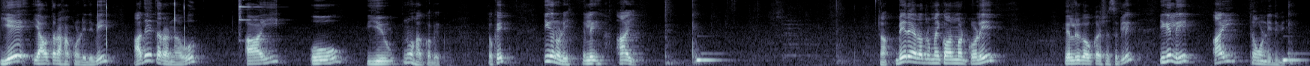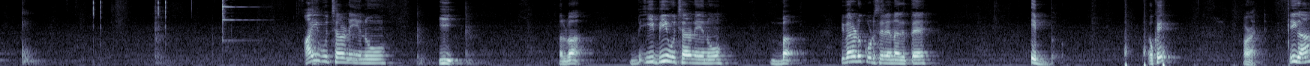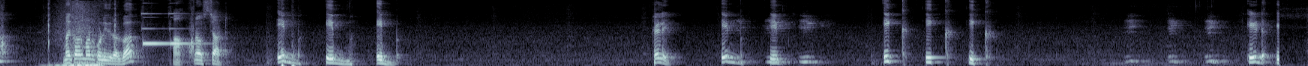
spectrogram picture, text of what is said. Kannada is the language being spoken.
ಎ ಯಾವ ಥರ ಹಾಕ್ಕೊಂಡಿದ್ದೀವಿ ಅದೇ ಥರ ನಾವು ಐ, ಓ ಯುನು ಹಾಕೋಬೇಕು. ಓಕೆ ಈಗ ನೋಡಿ, ಇಲ್ಲಿ ಐ. ಹಾಂ, ಬೇರೆ ಯಾರಾದರೂ ಮೈಕ್ ಆನ್ ಮಾಡ್ಕೊಳ್ಳಿ. ಎಲ್ರಿಗೂ ಅವಕಾಶ ಸಿಗಲಿ. ಈಗ ಇಲ್ಲಿ ಐ ತೊಗೊಂಡಿದ್ದೀವಿ ಐ ಉಚ್ಚಾರಣೆ ಏನು? ಇ. ಅಲ್ವಾ? ಈ ಬಿ ಉಚ್ಚಾರಣೆ ಏನು? ಬ. ಇವೆರಡು ಕೂಡಿಸಿದ್ರೆ ಏನಾಗುತ್ತೆ? ಇಬ್. ಓಕೆ ಆಲ್ರೈಟ್ ಈಗ ಮೈ ಆನ್ ಮಾಡ್ಕೊಂಡಿದ್ದೀರಲ್ವಾ? ಹಾಂ ನಾವು ಸ್ಟಾರ್ಟ್ ಇಬ್ ಇಬ್ ಇಬ್. ಹೇಳಿ. ಇಬ್ ಇಬ್. ಇಕ್ ಇಕ್ ಇಕ್. ಇಡ್.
